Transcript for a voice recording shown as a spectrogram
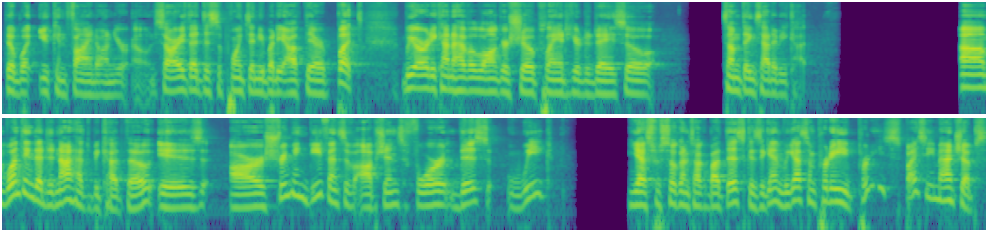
than what you can find on your own. Sorry if that disappoints anybody out there, but we already kind of have a longer show planned here today, so some things had to be cut. Um, one thing that did not have to be cut, though, is our streaming defensive options for this week. Yes, we're still going to talk about this because again, we got some pretty pretty spicy matchups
